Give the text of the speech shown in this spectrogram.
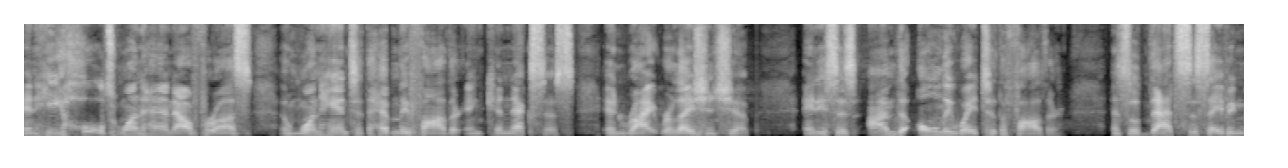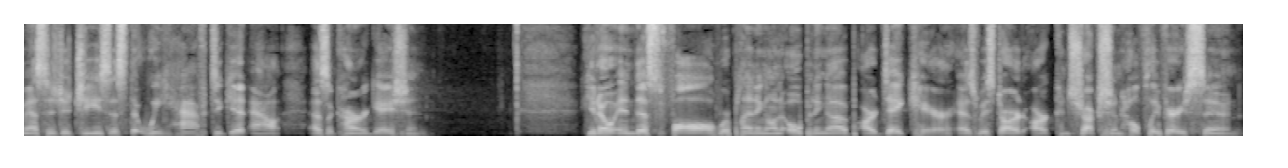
And He holds one hand out for us and one hand to the Heavenly Father and connects us in right relationship. And He says, I'm the only way to the Father. And so that's the saving message of Jesus that we have to get out as a congregation. You know, in this fall, we're planning on opening up our daycare as we start our construction, hopefully very soon.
